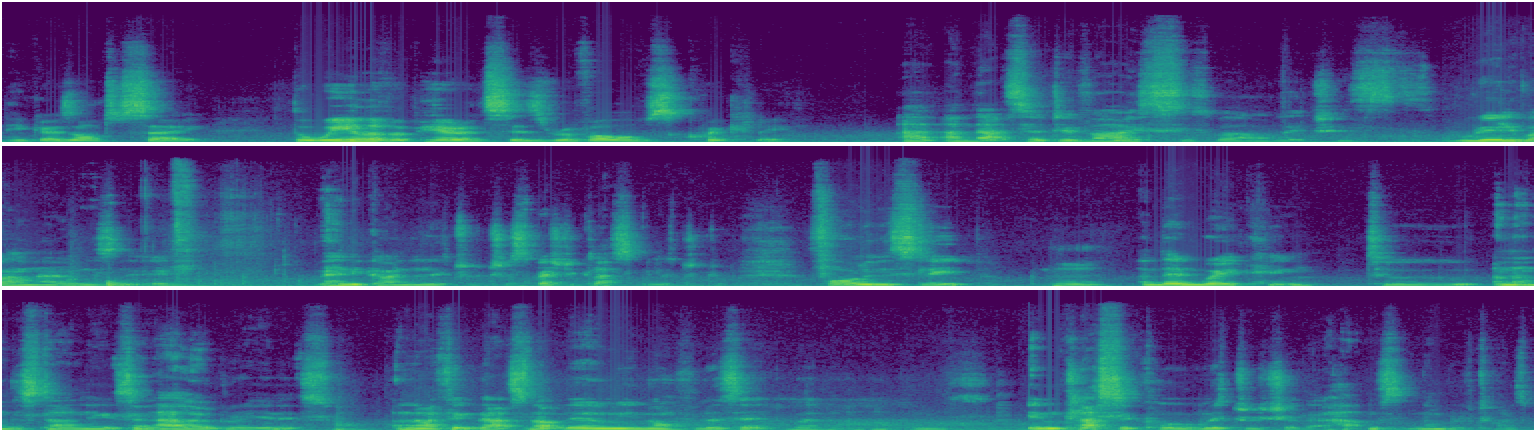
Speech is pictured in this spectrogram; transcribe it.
And he goes on to say, The wheel of appearances revolves quickly. And, and that's a device as well, which is really well known, isn't it, in any kind of literature, especially classical literature. Falling asleep Hmm. and then waking to an understanding. It's an allegory in itself. And I think that's not the only novel, is it, where that happens? In classical literature, that happens a number of times.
